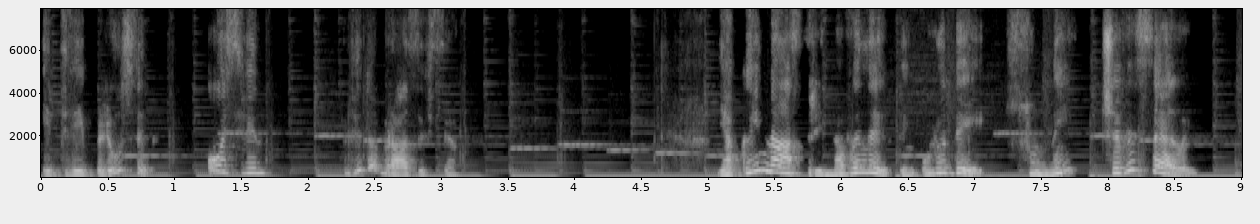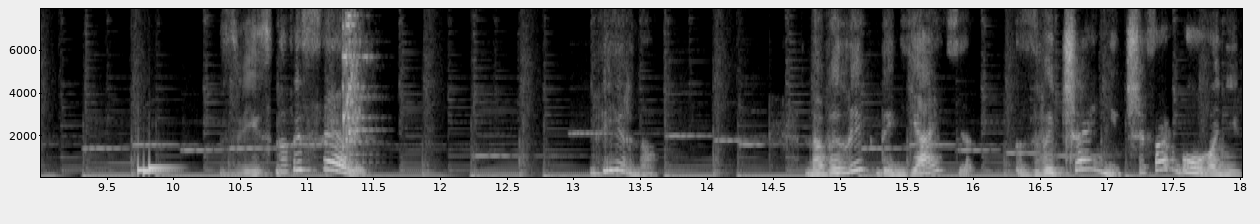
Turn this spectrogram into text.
І твій плюсик, ось він, відобразився. Який настрій на Великдень у людей? Сумний чи веселий? Звісно, веселий. Вірно. На Великдень яйця звичайні чи фарбовані?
